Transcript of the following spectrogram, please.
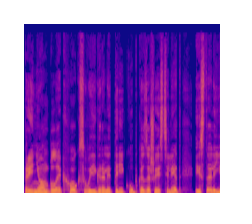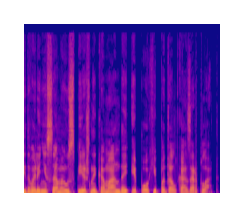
при нем Black Hawks выиграли три кубка за шесть лет и стали едва ли не самой успешной командой эпохи потолка зарплат.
